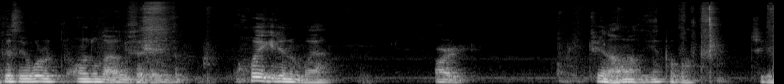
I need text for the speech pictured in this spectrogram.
그래서 이걸 어느 정도 알고 있어야 돼. 그래서 호의 길이는 뭐야? R. 뒤에 나오나 그게? 봐봐. 지금.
